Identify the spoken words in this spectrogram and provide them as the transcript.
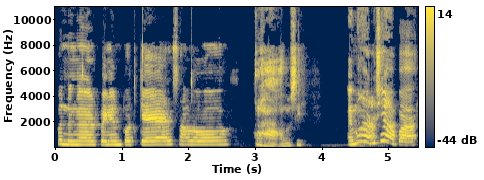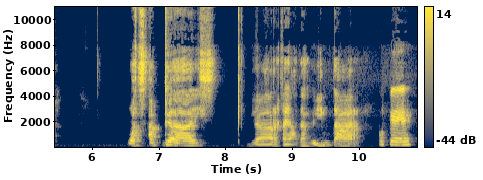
Pendengar pengen podcast, halo. Kok halo sih? Emang harusnya apa? What's up guys? Biar kayak ada lintar. Oke,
